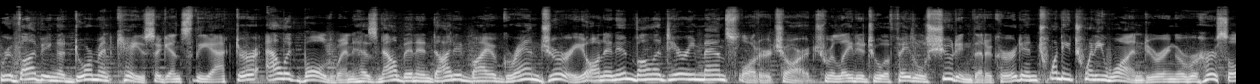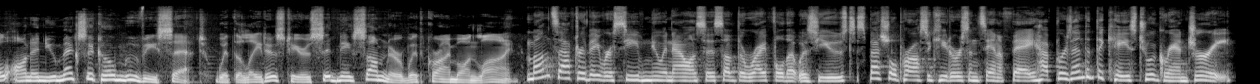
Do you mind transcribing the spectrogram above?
Reviving a dormant case against the actor, Alec Baldwin has now been indicted by a grand jury on an involuntary manslaughter charge related to a fatal shooting that occurred in 2021 during a rehearsal on a New Mexico movie set. With the latest, here's Sydney Sumner with Crime Online. Months after they received new analysis of the rifle that was used, special prosecutors in Santa Fe have presented the case to a grand jury.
